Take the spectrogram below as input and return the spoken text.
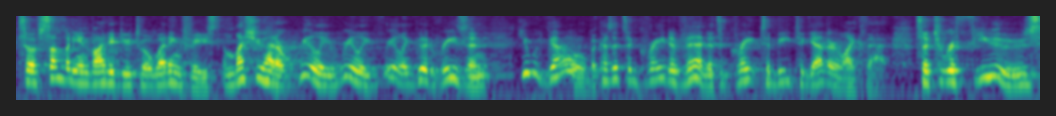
So if somebody invited you to a wedding feast, unless you had a really, really, really good reason, you would go because it's a great event. It's great to be together like that. So to refuse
